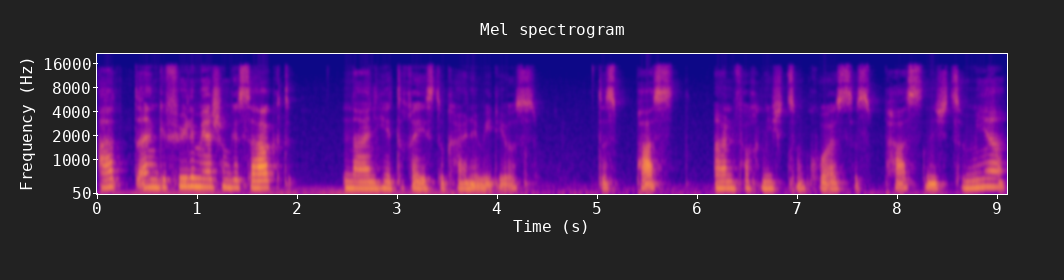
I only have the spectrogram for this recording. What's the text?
hat ein Gefühl mir schon gesagt, nein, hier drehst du keine Videos. Das passt einfach nicht zum Kurs. Das passt nicht zu mir.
